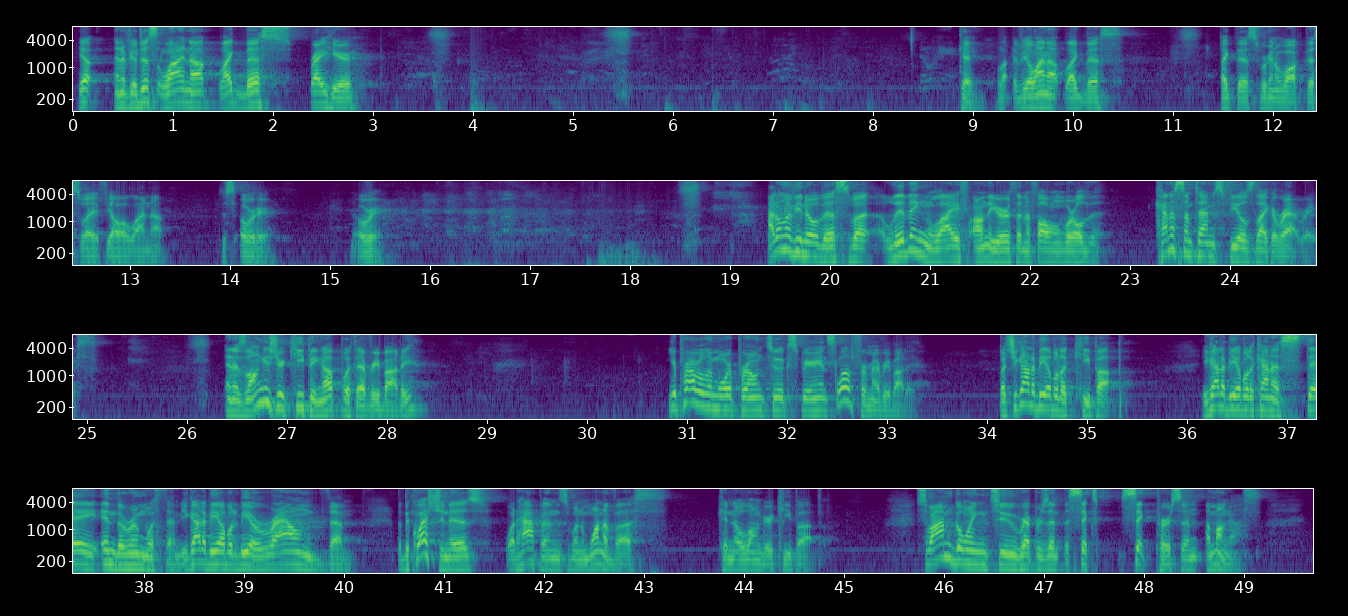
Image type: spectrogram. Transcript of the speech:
Yep, and if you'll just line up like this right here. Okay, if you line up like this, like this. We're going to walk this way if y'all line up. Just over here. Over here. I don't know if you know this, but living life on the earth in a fallen world kind of sometimes feels like a rat race. And as long as you're keeping up with everybody, you're probably more prone to experience love from everybody. but you got to be able to keep up. You got to be able to kind of stay in the room with them. You got to be able to be around them. But the question is what happens when one of us can no longer keep up? So I'm going to represent the sick, sick person among us.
